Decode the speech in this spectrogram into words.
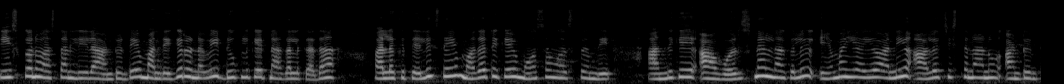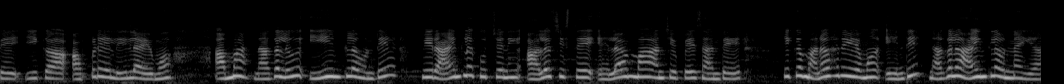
తీసుకొని వస్తాను లీలా అంటుంటే మన దగ్గర ఉన్నవి డూప్లికేట్ నగలు కదా వాళ్ళకి తెలిస్తే మొదటికే మోసం వస్తుంది. అందుకే ఆ ఒరిజినల్ నగలు ఏమయ్యాయో అని ఆలోచిస్తున్నాను అంటుంటే ఇక అప్పుడే లీలా ఏమో అమ్మ నగలు ఈ ఇంట్లో ఉంటే మీరు ఆ ఇంట్లో కూర్చొని ఆలోచిస్తే ఎలా అమ్మా అని చెప్పేసి అంటే ఇక మనోహరి ఏమో ఏంటి? నగలు ఆ ఇంట్లో ఉన్నాయా?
